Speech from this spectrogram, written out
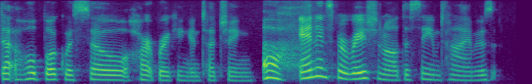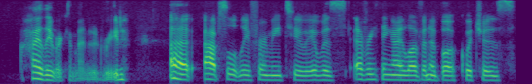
that whole book was so heartbreaking and touching and inspirational at the same time. It was highly recommended read. Uh, absolutely for me too. It was everything I love in a book, which is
